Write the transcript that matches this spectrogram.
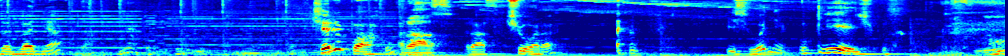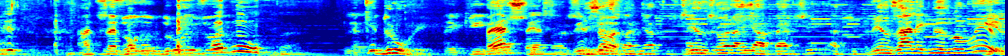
За два дня Да. Черепаху Раз. раз вчора. І сьогодні уклеєчку. Ну, А це зону по... другу зону. Одну. Який другий. А який? Перший? Він Я що, сьогодні- він- Вчора я перший, а тут він залік не Він зловив?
